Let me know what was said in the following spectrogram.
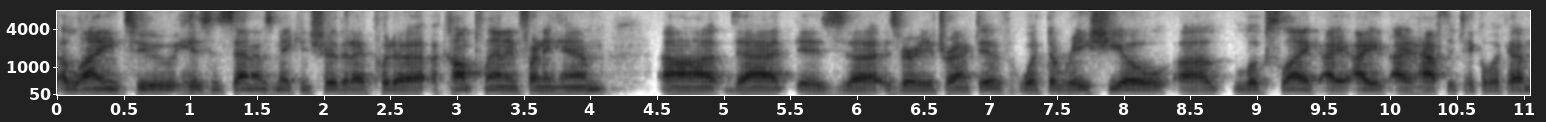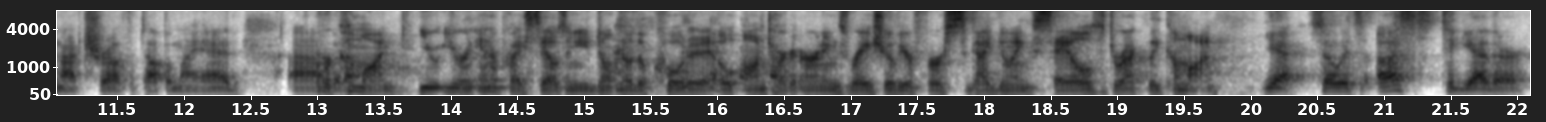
aligning to his incentives, making sure that I put a, a comp plan in front of him uh, that is uh, is very attractive. What the ratio uh, looks like, I, I I have to take a look at. it. I'm not sure off the top of my head. Uh, Or come on, you, you're in enterprise sales and you don't know the quoted on target earnings ratio of your first guy doing sales directly. Come on. Yeah, so it's us together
